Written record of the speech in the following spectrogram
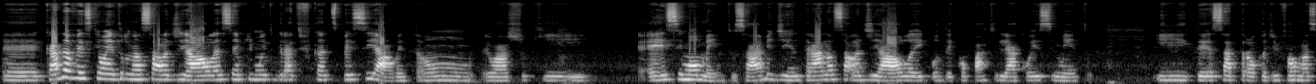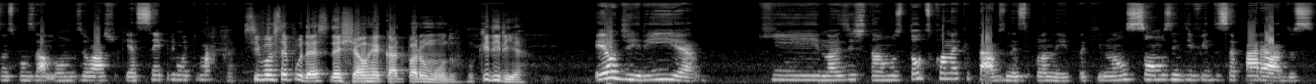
é, cada vez que eu entro na sala de aula é sempre muito gratificante, especial. Então, eu acho que é esse momento, sabe, de entrar na sala de aula e poder compartilhar conhecimento e ter essa troca de informações com os alunos, eu acho que é sempre muito marcante. Se você pudesse deixar um recado para o mundo, o que diria? Eu diria que nós estamos todos conectados nesse planeta, que não somos indivíduos separados,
